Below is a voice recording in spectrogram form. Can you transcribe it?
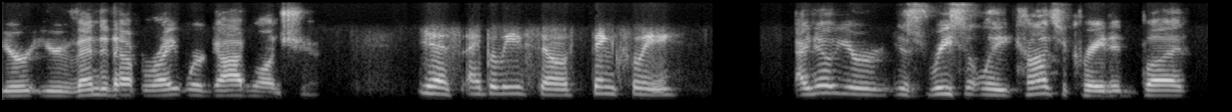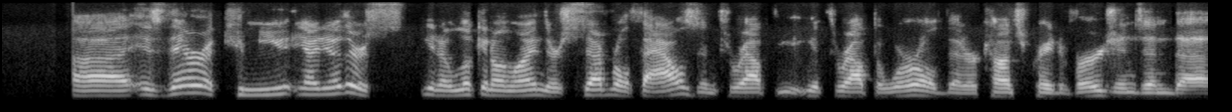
you're, you've ended up right where God wants you. Yes, I believe so. Thankfully. I know you're just recently consecrated, but uh, is there a community? I know there's, you know, looking online, there's several thousand throughout the throughout the world that are consecrated virgins, and uh,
